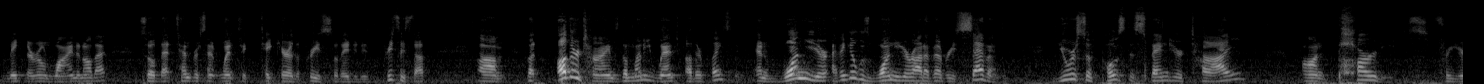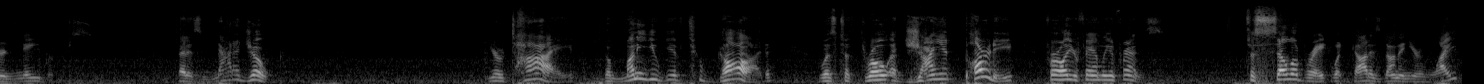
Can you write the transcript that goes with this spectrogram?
make their own wine and all that. So that 10% went to take care of the priests, so they did the priestly stuff. Um, but other times, the money went other places. And one year, I think it was one year out of every seven, you were supposed to spend your tithe on parties for your neighbors. That is not a joke. Your tithe, the money you give to God, was to throw a giant party for all your family and friends. To celebrate what God has done in your life,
